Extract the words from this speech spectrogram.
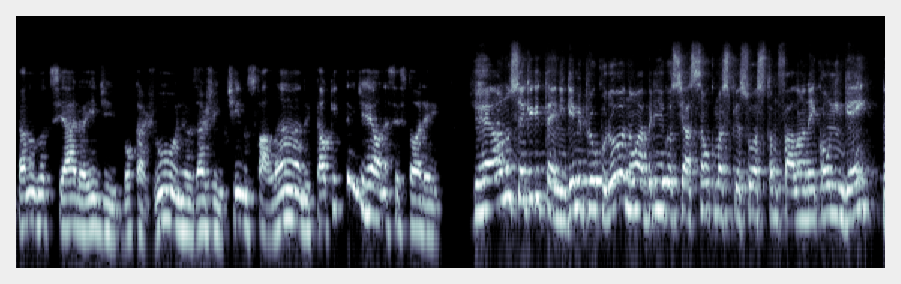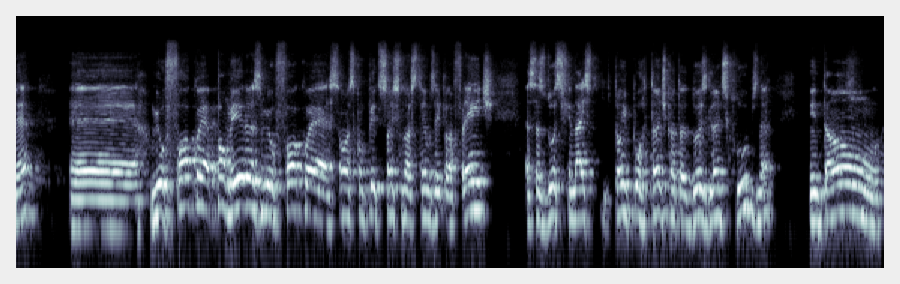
tá no noticiário aí de Boca Juniors, argentinos falando e tal. O que, que tem de real nessa história aí? De real, não sei o que, que tem. Ninguém me procurou, não abri negociação como as pessoas estão falando aí com ninguém, né? É, meu foco é Palmeiras, meu foco é, são as competições que nós temos aí pela frente, essas duas finais tão importantes contra dois grandes clubes, né? Então,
